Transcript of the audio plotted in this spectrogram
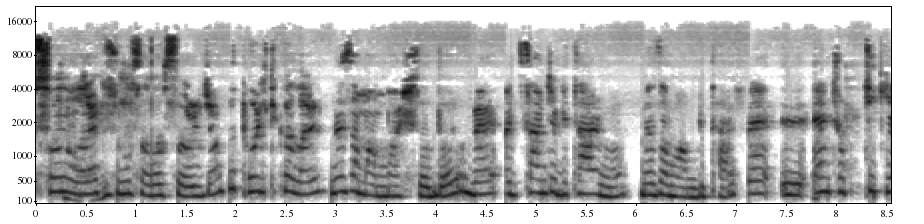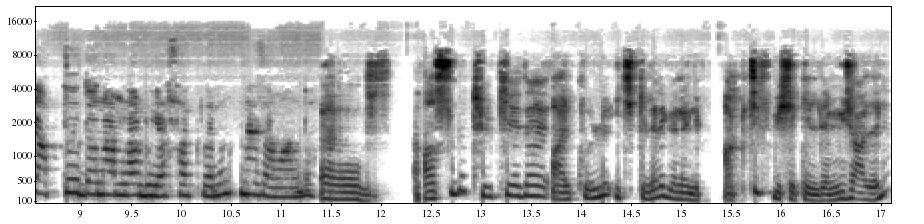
Son olarak şunu sana soracağım. Bu politikalar ne zaman başladı ve sence biter mi? Ne zaman biter? Ve e, en çok tik yaptığı dönemler bu yasakların ne zamandı? Ee, aslında Türkiye'de alkollü içkilere yönelik aktif bir şekilde mücadele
